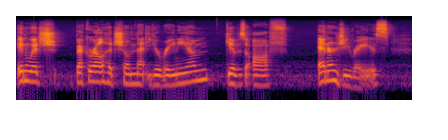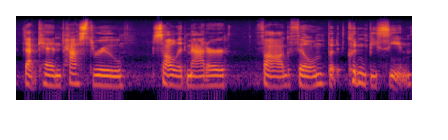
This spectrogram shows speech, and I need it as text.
in which Becquerel had shown that uranium gives off energy rays that can pass through solid matter, fog, film, but couldn't be seen.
